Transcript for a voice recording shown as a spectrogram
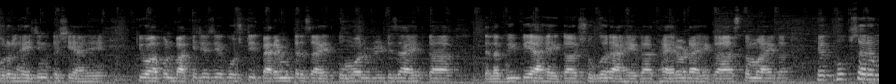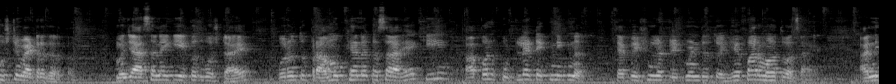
ओरल हायजीन कशी आहे? किंवा आपण बाकीचे जे गोष्टी पॅरामीटर्स आहेत कोमॉर्बिडिटीज आहेत का? त्याला बी पी आहे का शुगर आहे का थायरॉईड आहे का अस्थमा आहे का हे खूप साऱ्या गोष्टी मॅटर करतात. म्हणजे असं नाही की एकच गोष्ट आहे परंतु प्रामुख्यानं कसं आहे की आपण कुठल्या टेक्निकनं त्या पेशंटला ट्रीटमेंट देतो हे फार महत्त्वाचं आहे. आणि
